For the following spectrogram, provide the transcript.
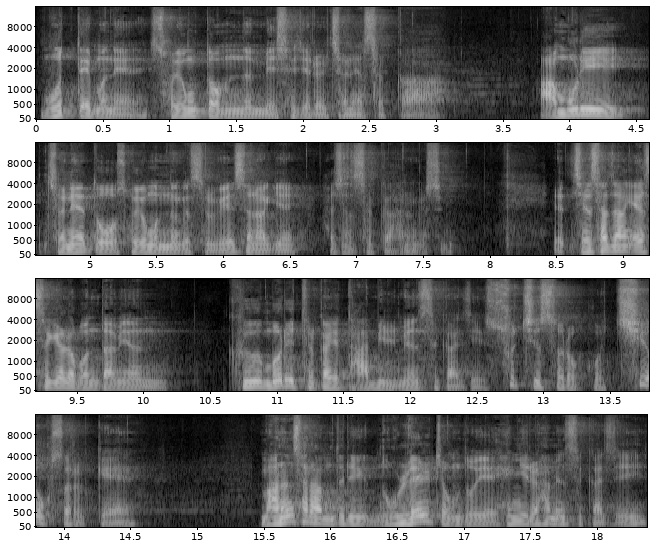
무엇 때문에 소용도 없는 메시지를 전했을까? 아무리 전해도 소용없는 것을 왜 전하게 하셨을까 하는 것입니다. 제사장 에스겔로 본다면 그 머리털까지 다 밀면서까지 수치스럽고 치욕스럽게 많은 사람들이 놀랄 정도의 행위를 하면서까지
